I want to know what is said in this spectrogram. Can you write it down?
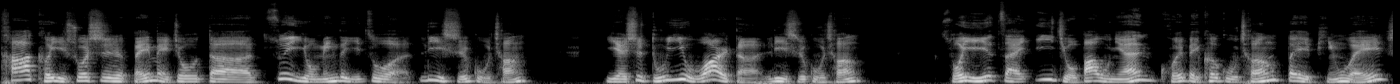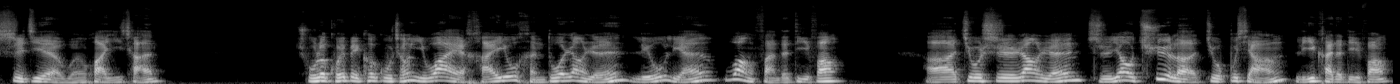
它可以说是北美洲的最有名的一座历史古城，也是独一无二的历史古城。所以在一九八五年，魁北克古城被评为世界文化遗产。除了魁北克古城以外，还有很多让人流连忘返的地方，啊，就是让人只要去了就不想离开的地方。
